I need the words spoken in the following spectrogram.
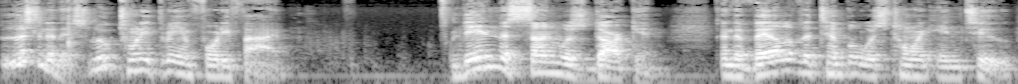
listen to this Luke 23 and 45. Then the sun was darkened, and the veil of the temple was torn in two.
